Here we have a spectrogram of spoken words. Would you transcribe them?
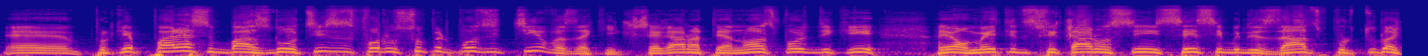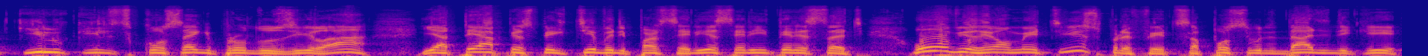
É, porque parece que as notícias foram super positivas aqui, que chegaram até nós, foram de que realmente eles ficaram assim, sensibilizados por tudo aquilo que eles conseguem produzir lá e até a perspectiva de parceria seria interessante. Houve realmente isso, prefeito? Essa possibilidade de que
